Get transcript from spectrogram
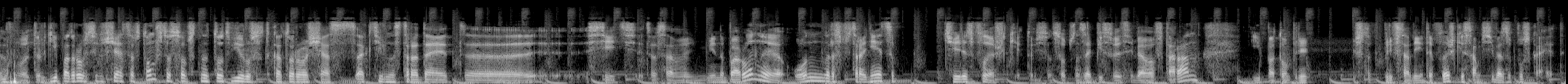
Вот. Другие подробности заключаются в том, что, собственно, тот вирус, от которого сейчас активно страдает э, сеть этого самого Минобороны, он распространяется через флешки. То есть он, собственно, записывает себя во вторан и потом при что при вставлении этой флешки сам себя запускает,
